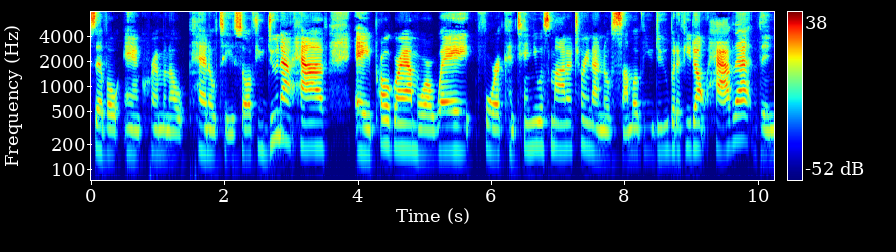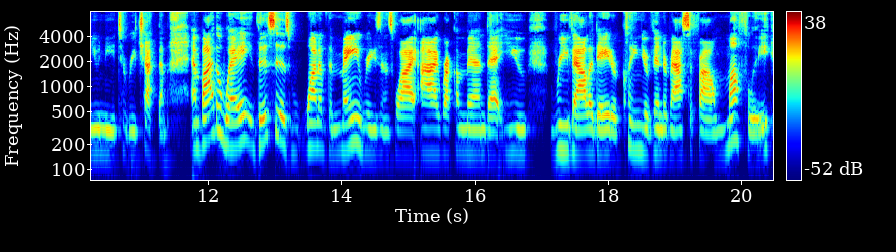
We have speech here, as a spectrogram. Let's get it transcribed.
civil and criminal penalties. So if you do not have a program or a way for a continuous monitoring. I know some of you do, but if you don't have that, then you need to recheck them. And by the way, this is one of the main reasons why I recommend that you revalidate or clean your vendor master file monthly,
